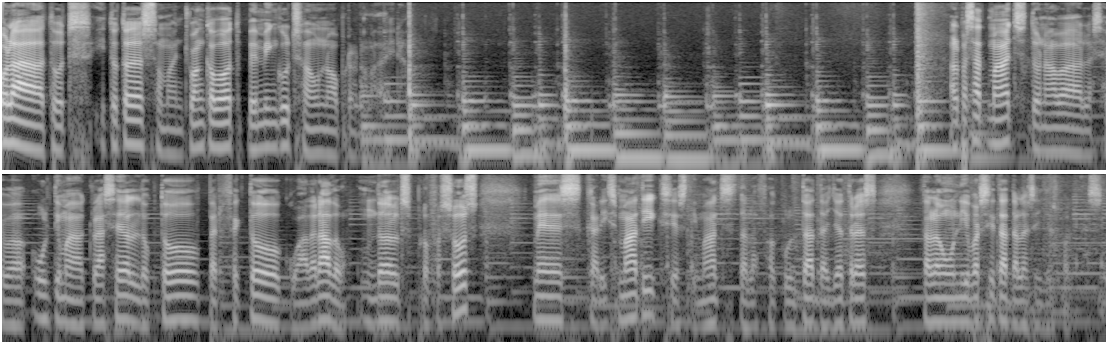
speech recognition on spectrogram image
Hola a tots i totes, som en Joan Cabot, benvinguts a un nou programa d'aire. El passat maig donava la seva última classe el doctor Perfecto Cuadrado, un dels professors més carismàtics i estimats de la Facultat de Lletres de la Universitat de les Illes Balears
